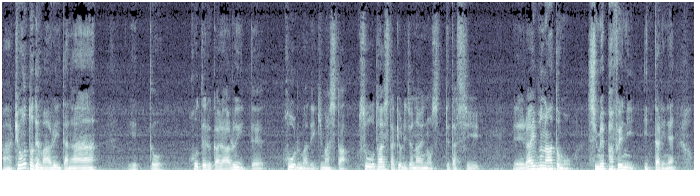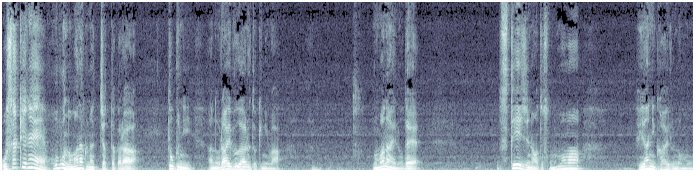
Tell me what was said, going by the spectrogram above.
あ京都でも歩いたな。えっとホテルから歩いてホールまで行きました。そう大した距離じゃないのを知ってたし、えー、ライブの後も締めパフェに行ったりね。お酒ねほぼ飲まなくなっちゃったから特にあのライブがある時には飲まないのでステージの後そのまま部屋に帰るのも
